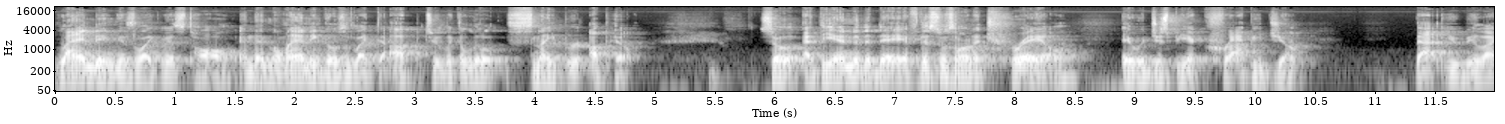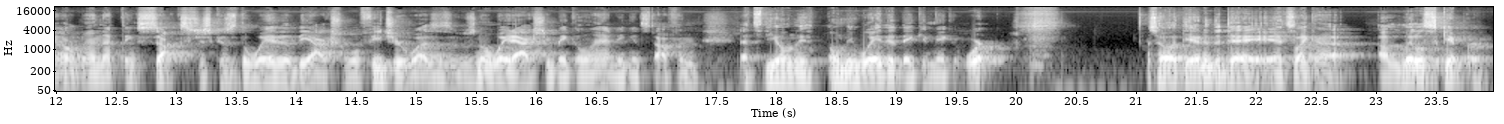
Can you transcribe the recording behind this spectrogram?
landing is like this tall and then the landing goes like to up to like a little sniper uphill so at the end of the day if this was on a trail it would just be a crappy jump that you'd be like oh man that thing sucks just because the way that the actual feature was there was no way to actually make a landing and stuff and that's the only only way that they can make it work. So at the end of the day it's like a, a little skipper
